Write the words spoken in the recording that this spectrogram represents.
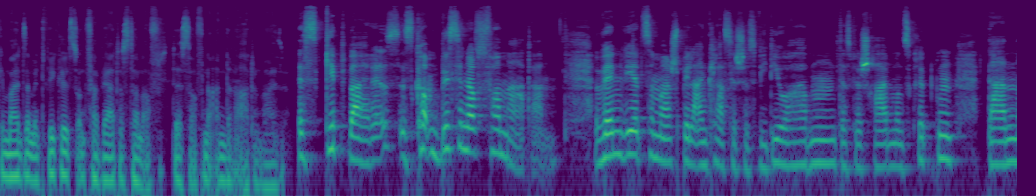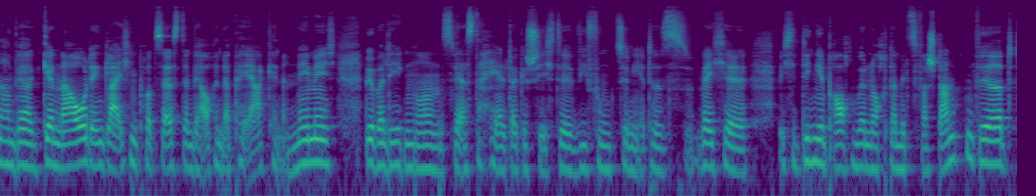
gemeinsam entwickelst und verwertest dann auf das auf eine andere Art und Weise? Es gibt beides. Es kommt ein bisschen aufs Format an. Wenn wir zum Beispiel ein klassisches Video haben, das wir schreiben und skripten, dann haben wir genau den gleichen Prozess, den wir auch in der PR kennen. Nämlich, wir überlegen uns, wer ist der Held der Geschichte, wie funktioniert es, welche, welche Dinge brauchen wir noch, damit es verstanden wird,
